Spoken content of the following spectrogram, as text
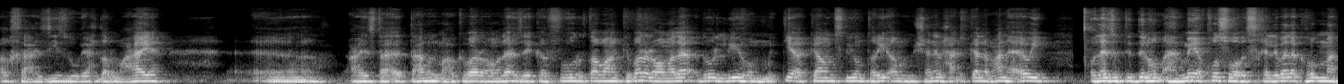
أخ عزيز وبيحضر معايا. عايز تتعامل مع كبار العملاء زي كارفور. طبعا كبار العملاء دول ليهم key accounts ليهم طريقة مش هنلحق نتكلم عنها قوي ولازم تدي لهم أهمية قصوى. بس خلي بالك هم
